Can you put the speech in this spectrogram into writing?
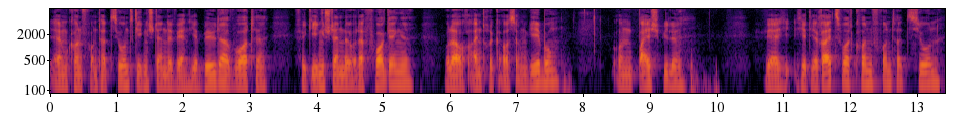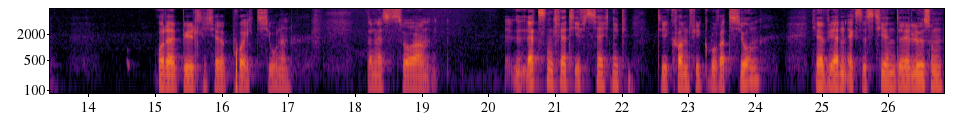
Ähm, Konfrontationsgegenstände wären hier Bilder, Worte für Gegenstände oder Vorgänge oder auch Eindrücke aus der Umgebung. Und Beispiele wäre hier die Reizwortkonfrontation oder bildliche Projektionen. Dann ist zur letzten Kreativtechnik die Konfiguration. Hier werden existierende Lösungen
